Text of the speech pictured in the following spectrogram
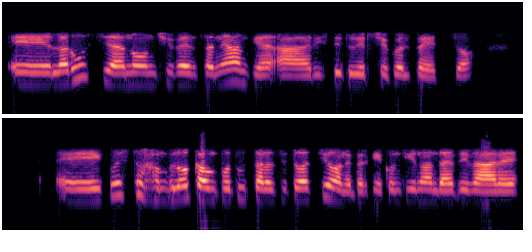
e la Russia non ci pensa neanche a restituirci quel pezzo. E questo blocca un po' tutta la situazione perché continuano ad arrivare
